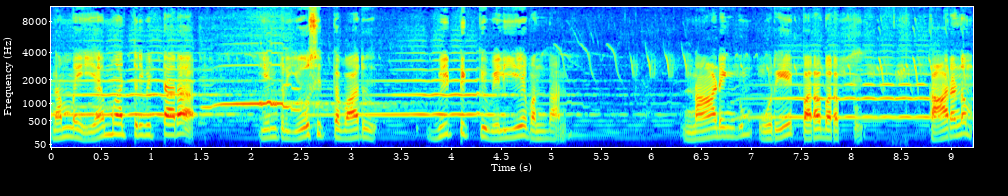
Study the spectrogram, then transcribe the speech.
நம்மை ஏமாற்றி விட்டாரா என்று யோசித்தவாறு வீட்டுக்கு வெளியே வந்தான். நாடெங்கும் ஒரே பரபரப்பு. காரணம்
